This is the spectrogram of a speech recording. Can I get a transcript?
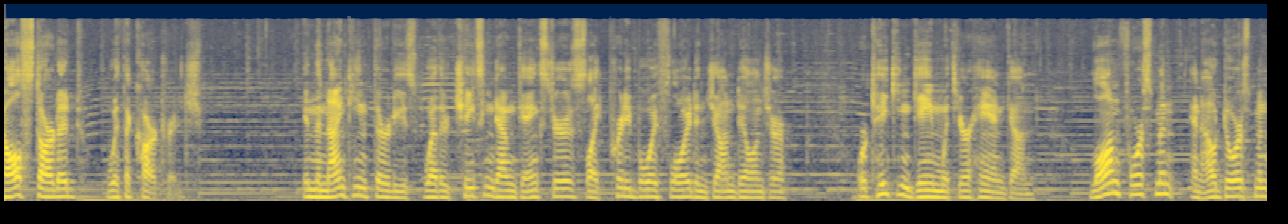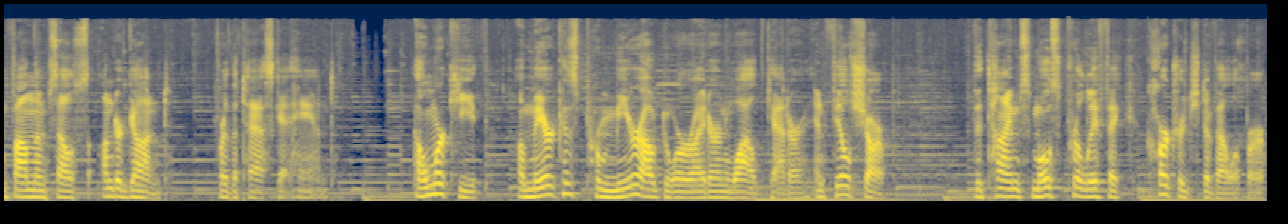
all started with a cartridge. In the 1930s, whether chasing down gangsters like Pretty Boy Floyd and John Dillinger, or taking game with your handgun, law enforcement and outdoorsmen found themselves undergunned for the task at hand. Elmer Keith, America's premier outdoor writer and wildcatter, and Phil Sharpe, the time's most prolific cartridge developer,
